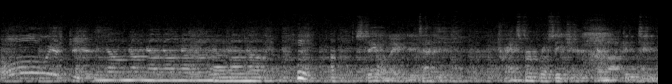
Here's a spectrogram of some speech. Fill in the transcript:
Oh, yes, she is. no, no, no, no, no, no, no, no, no. Stalemate detected. Transfer procedure cannot continue.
